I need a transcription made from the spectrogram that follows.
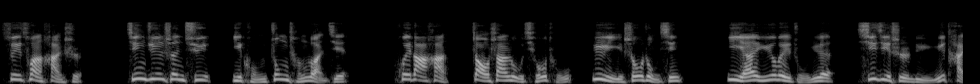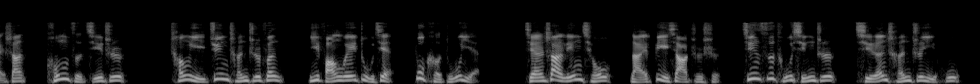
虽篡汉室。”金军身躯，亦恐忠诚乱接。会大汉赵山路囚徒，欲以收众心。一言于魏主曰：“昔既是旅于泰山，孔子及之。诚以君臣之分，以防微杜渐，不可独也。简善灵求，乃陛下之事。今司徒行之，岂人臣之意乎？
